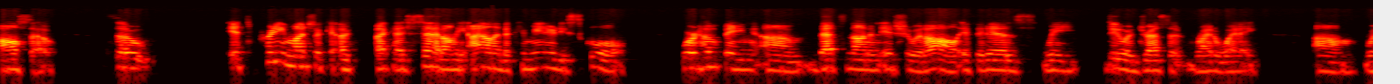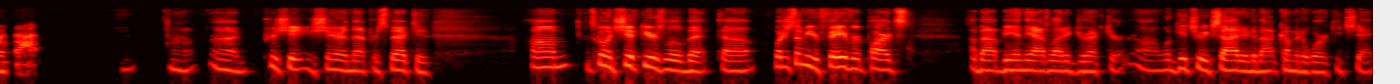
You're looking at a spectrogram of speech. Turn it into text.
also. So it's pretty much, a, a, like I said, on the island, a community school we're hoping um, that's not an issue at all. If it is, we do address it right away um, with that. Uh, I appreciate you sharing that perspective. Um, let's go and shift gears a little bit. Uh, what are some of your favorite parts about being the athletic director? Uh, what gets you excited about coming to work each day?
